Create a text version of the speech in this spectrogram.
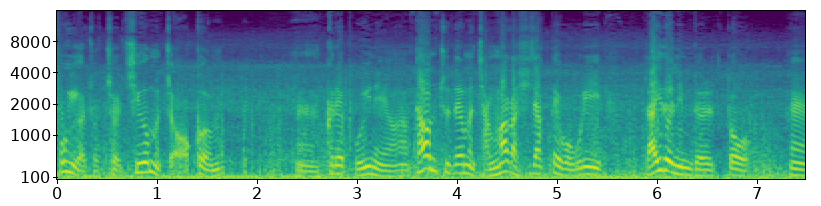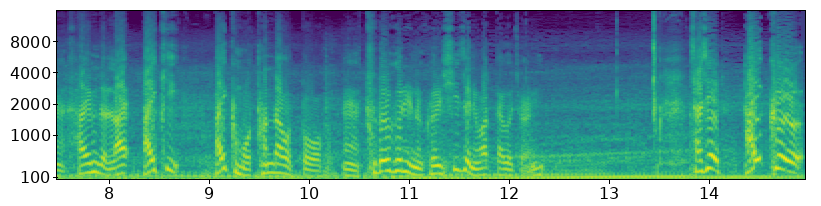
보기가 좋죠. 지금은 조금 예, 그래 보이네요. 다음 주 되면 장마가 시작되고 우리 라이더님들 또 예, 사장님들 라, 바이키 바이크 못 탄다고 또 예, 투덜거리는 그런 시즌이 왔다 그죠. 사실 바이크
